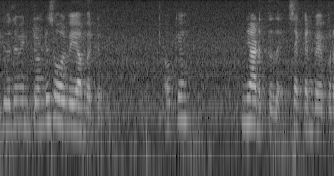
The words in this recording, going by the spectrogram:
ഇരുപത് മിനിറ്റ് കൊണ്ട് സോൾവ് ചെയ്യാൻ പറ്റും. ഓക്കെ ഇനി അടുത്തത് സെക്കൻഡ് പേപ്പർ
